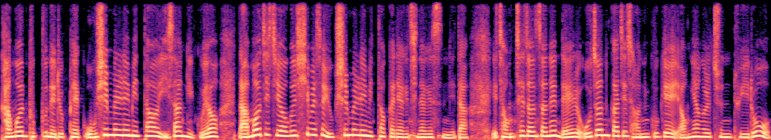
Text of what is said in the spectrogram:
강원 북부 내륙 150mm 이상이고요. 나머지 지역은 10에서 60mm 가량이 지나겠습니다. 이 정체 전선은 내일 오전까지 전국에 영향을 준 뒤로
